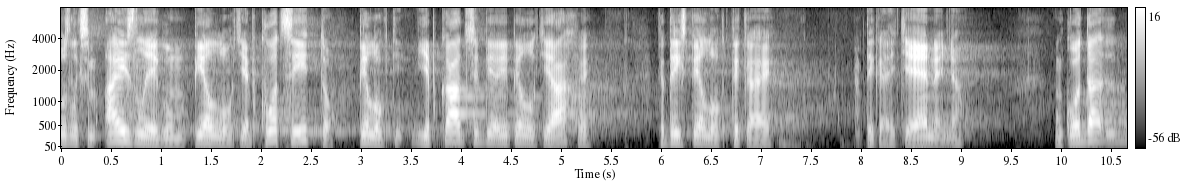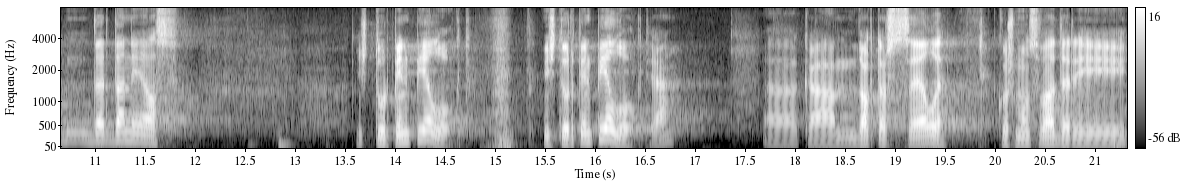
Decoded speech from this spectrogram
uzliksim aizliegumu pielūgt jebko citu, pielūgt jebkādu citu, pielūgt Jāhvi, ka drīkst pielūgt tikai, tikai ķēniņu. Un ko da, dara Daniels? Viņš turpina pielūgt. Viņš turpina pielūgt. Ja? kā doktors Selle, kurš mums vada arī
